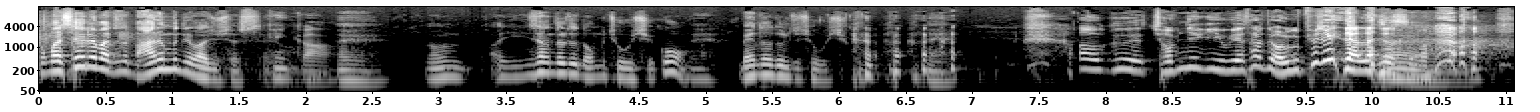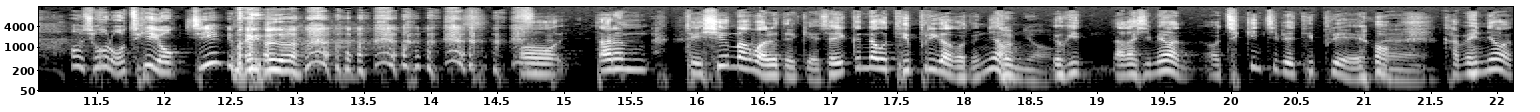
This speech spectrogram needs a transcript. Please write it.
정말 새해를 맞아서 많은 분들이 와주셨어요. 그러니까. 네. 너무 아, 인상들도 너무 좋으시고 네. 매너들도 좋으시고. 네. 어, 그, 점 얘기 이후에 사람들 얼굴 표정이 달라졌어. 네. 어, 저걸 어떻게 엮지? 막 이러면서. 어 다른 되게 쉬운 방법 알려드릴게요. 저희 끝나고 뒤풀이 가거든요. 그럼요. 여기 나가시면 어, 치킨집에 뒤풀이예요. 네. 가면요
